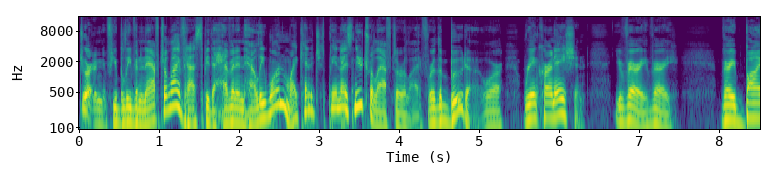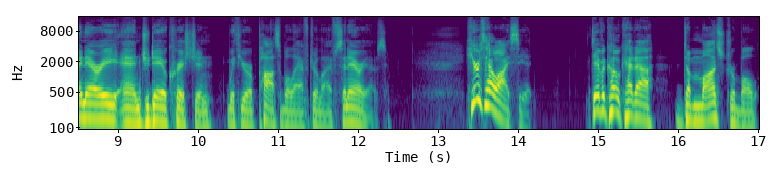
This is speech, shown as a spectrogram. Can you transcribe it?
Jordan, if you believe in an afterlife, it has to be the heaven and helly one. Why can't it just be a nice neutral afterlife or the Buddha or reincarnation? You're very, very, very binary and Judeo Christian with your possible afterlife scenarios. Here's how I see it David Koch had a demonstrable,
